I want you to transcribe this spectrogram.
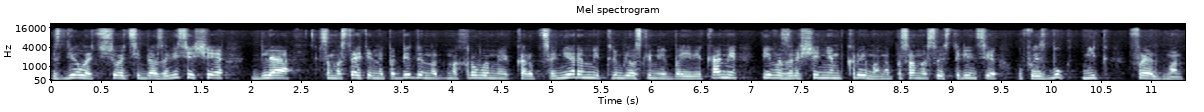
сделать все от себя зависящее для самостоятельной победы над махровыми коррупционерами, кремлевскими боевиками и возвращением Крыма, написав на своїй сторінці у Фейсбук Нік Фельдман.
